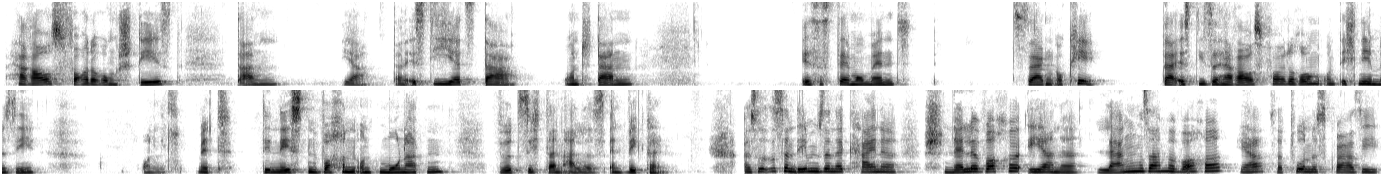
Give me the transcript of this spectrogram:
Herausforderung stehst, dann ja, dann ist die jetzt da und dann ist es der Moment zu sagen, okay, da ist diese Herausforderung und ich nehme sie. Und mit den nächsten Wochen und Monaten wird sich dann alles entwickeln. Also es ist in dem Sinne keine schnelle Woche, eher eine langsame Woche. Ja, Saturn ist quasi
